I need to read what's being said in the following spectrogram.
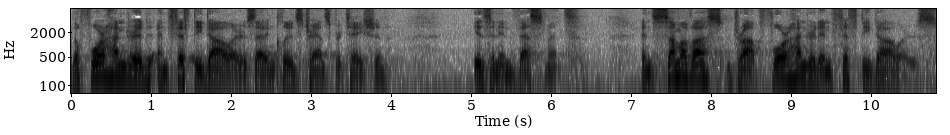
The $450 that includes transportation is an investment. And some of us drop $450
